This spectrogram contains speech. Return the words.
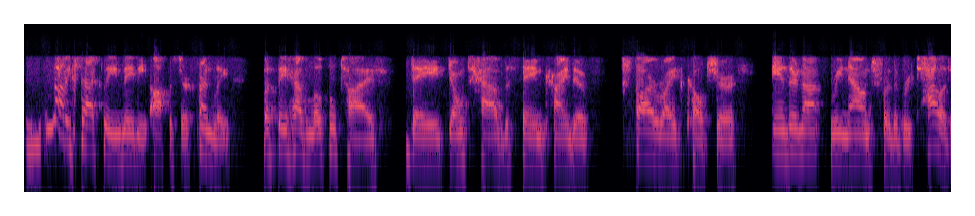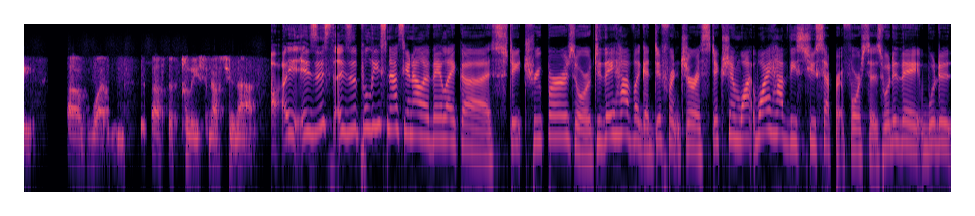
not exactly maybe officer friendly, but they have local ties. They don't have the same kind of far right culture, and they're not renowned for the brutality of what of the police nationale. Uh, is this is the police nationale? Are they like uh, state troopers, or do they have like a different jurisdiction? Why why have these two separate forces? What do they what do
